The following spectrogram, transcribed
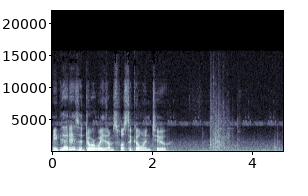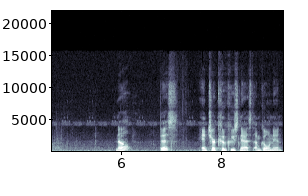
Maybe that is a doorway that I'm supposed to go into. No? This? Enter Cuckoo's Nest. I'm going in.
